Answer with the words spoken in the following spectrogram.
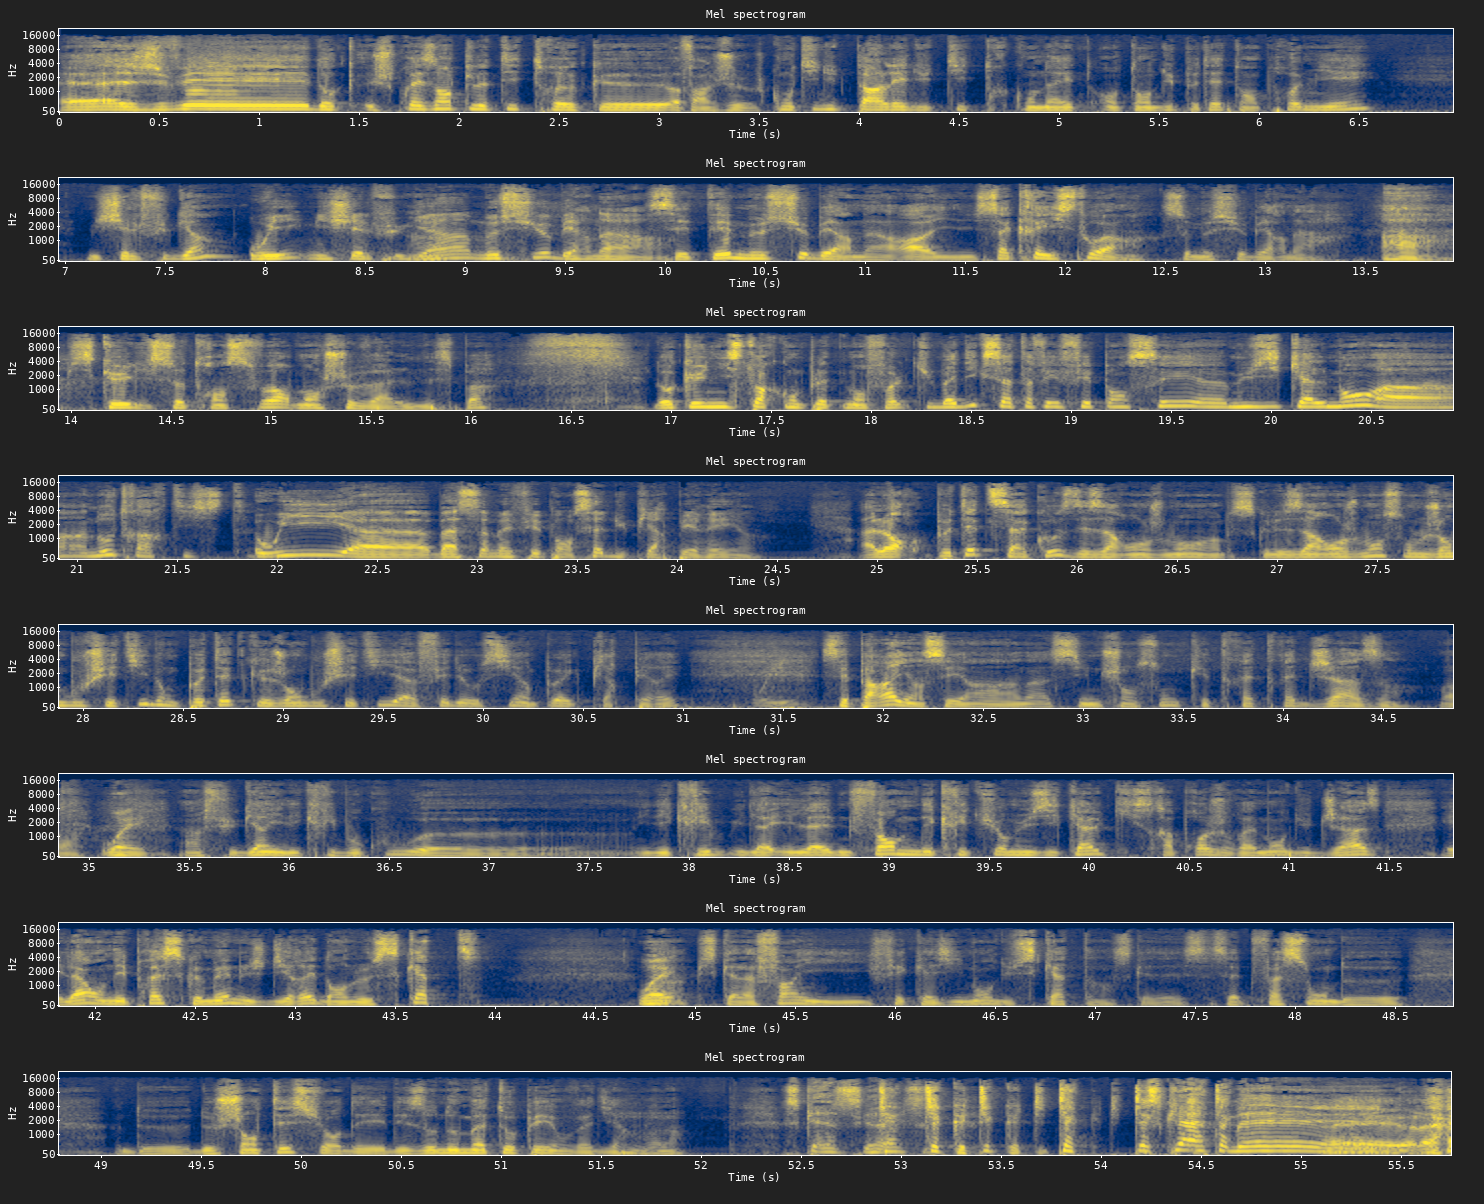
Euh, je vais donc je présente le titre que, enfin, je continue de parler du titre qu'on a entendu peut-être en premier. Michel Fugain. Oui, Michel Fugain, Monsieur Bernard. C'était Monsieur Bernard. Ah, une sacrée histoire, ce Monsieur Bernard. Ah. Puisqu'il se transforme en cheval, n'est-ce pas? Donc une histoire complètement folle. Tu m'as dit que ça t'a fait, fait penser euh, musicalement à un autre artiste. Oui, euh, bah ça m'a fait penser à du Pierre Perret. hein. Alors peut-être c'est à cause des arrangements, hein, parce que les arrangements sont de Jean Bouchetti, donc peut-être que Jean Bouchetti a fait aussi un peu avec Pierre Perret. Oui. C'est pareil, hein, c'est un, c'est une chanson qui est très très jazz. hein, Voilà. Ouais. Un Fugain, il écrit beaucoup. euh, il écrit, il a, il a une forme d'écriture musicale qui se rapproche vraiment du jazz. Et là, on est presque même, je dirais, dans le scat. Ouais. Hein, Puisqu'à la fin, il fait quasiment du scat. hein, cette façon de, de, de chanter sur des, des onomatopées, on va dire. Voilà. Scat, scat, Tchac, tchac, tchac, tchac, tchac, scat, man. Ouais, voilà.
